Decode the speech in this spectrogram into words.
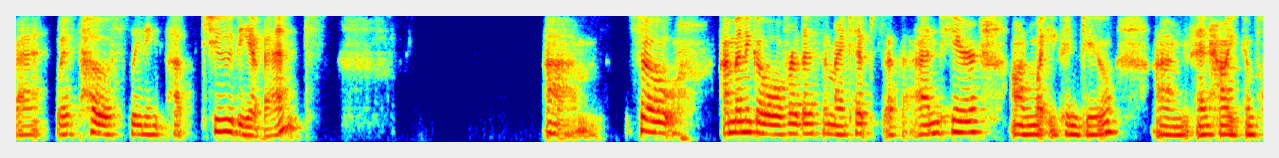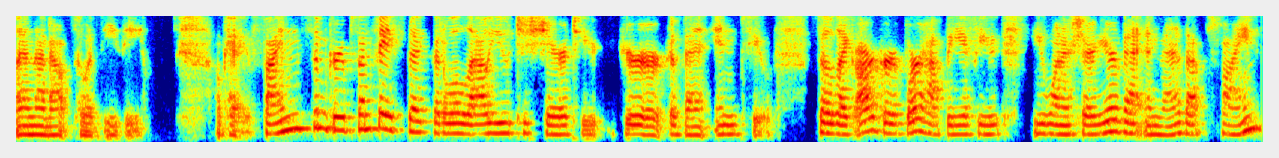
event with posts leading up to the event. Um, so I'm going to go over this in my tips at the end here on what you can do um, and how you can plan that out so it's easy. Okay, find some groups on Facebook that will allow you to share to your, event into. So, like our group, we're happy if you you want to share your event in there. That's fine.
